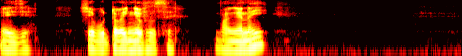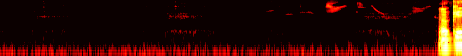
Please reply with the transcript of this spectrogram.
এই যে, সে ভুট্টা ভেঙে ফেলছে। ভাঙে নাই। ওকে,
